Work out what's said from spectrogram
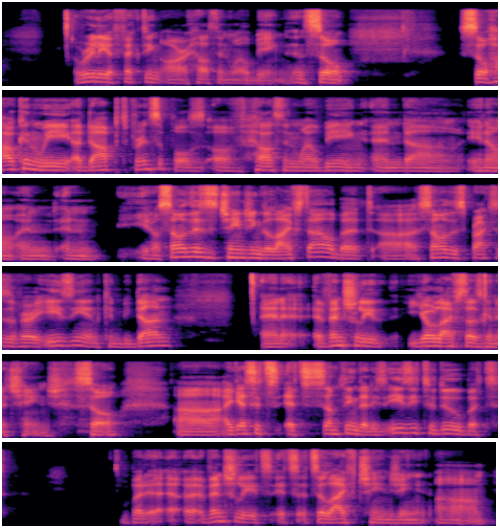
really affecting our health and well-being. And so so how can we adopt principles of health and well-being and uh, you know and and you know some of this is changing the lifestyle but uh, some of these practices are very easy and can be done and eventually your lifestyle is going to change so uh, i guess it's it's something that is easy to do but but uh, uh, eventually it's it's it's a life-changing um,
